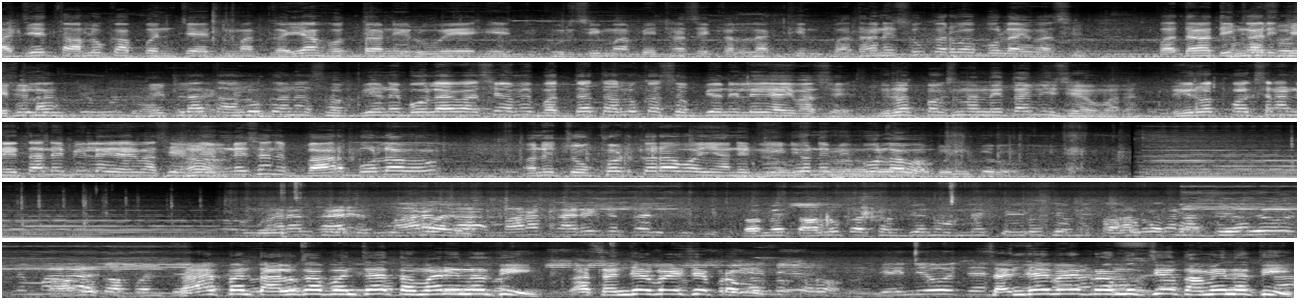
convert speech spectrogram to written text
આજે તાલુકા પંચાયતમાં કયા હોદ્દાની રૂએ એ ખુરશીમાં બેઠા છે કલાકથી? બધાને શું કરવા બોલાવ્યા છે? બધા અધિકારી જેટલા જેટલા તાલુકાના સભ્યને બોલાવ્યા છે અમે બધા તાલુકા સભ્યોને લઈ આવ્યા છે. વિરોધ પક્ષના નેતા બી છે અમારા. વિરોધ પક્ષના નેતાને બી લઈ આવ્યા છે. એટલે એમને છે ને બહાર બોલાવો અને ચોખવટ કરાવો અહીંયા અને ટીડીઓને બી બોલાવો. મારા તમે તાલુકા સભ્યનો ઉલ્લેખ કર્યો છે અમે તાલુકા સભ્ય સભ્યો એટલે મારા જ. તાલુકા પંચાયત સાહેબ પણ તાલુકા પંચાયત તમારી નથી. આ સંજયભાઈ છે પ્રમુખ. સંજયભાઈ પ્રમુખ છે તમે નથી.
